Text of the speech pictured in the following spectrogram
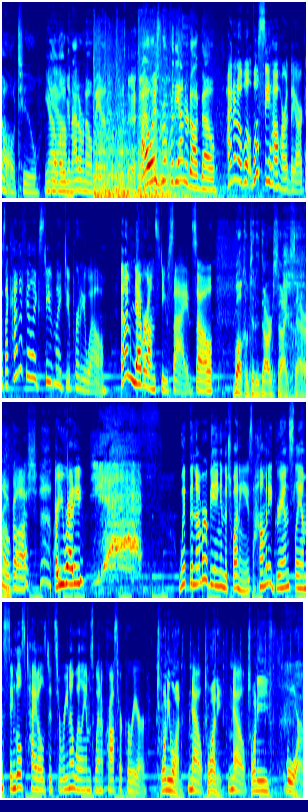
Oh, two. Yeah, Yeah. Logan. I don't know, man. I always root for the underdog, though. I don't know. We'll, we'll see how hard they are because I kind of feel like Steve might do pretty well. And I'm never on Steve's side. So, Welcome to the dark side, Sarah. oh gosh. Are you ready? Yes! With the number being in the 20s, how many Grand Slam singles titles did Serena Williams win across her career? 21. No. 20. No. 24.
